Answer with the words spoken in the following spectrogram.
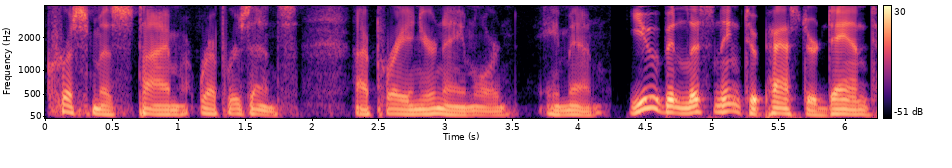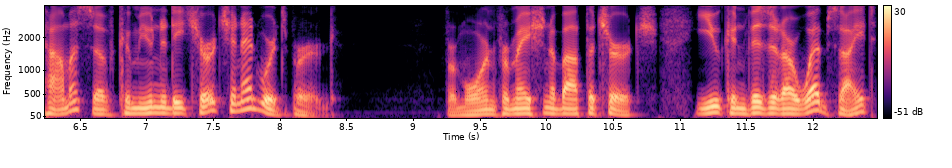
Christmas time represents. I pray in your name, Lord. Amen. You've been listening to Pastor Dan Thomas of Community Church in Edwardsburg. For more information about the church, you can visit our website,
